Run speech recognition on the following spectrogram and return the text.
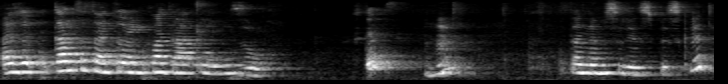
Also ganze Zeit so ein Quadrat legen. So. Stimmt's? Mhm. Dann nimmst du das Biskuit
